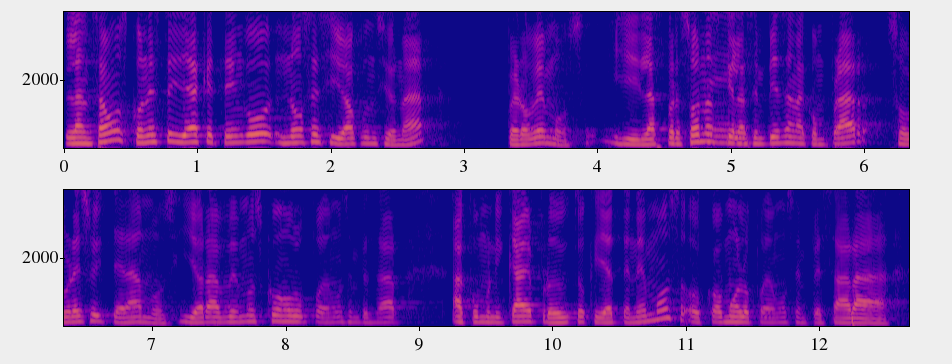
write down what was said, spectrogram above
lanzamos con esta idea que tengo, no sé si va a funcionar, pero vemos y las personas Sí. que las empiezan a comprar, sobre eso iteramos y ahora vemos cómo podemos empezar a comunicar el producto que ya tenemos o cómo lo podemos empezar a,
